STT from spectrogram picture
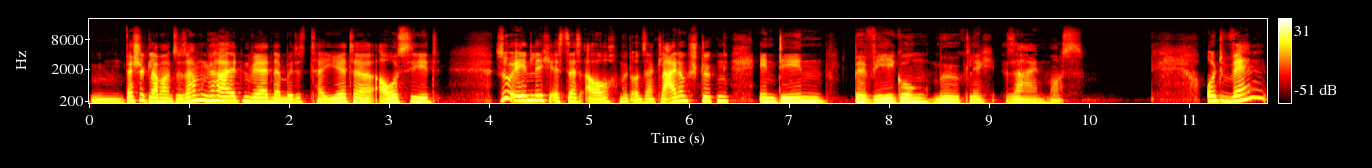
Wäscheklammern zusammengehalten werden, damit es taillierter aussieht. So ähnlich ist das auch mit unseren Kleidungsstücken, in denen Bewegung möglich sein muss. Und wenn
